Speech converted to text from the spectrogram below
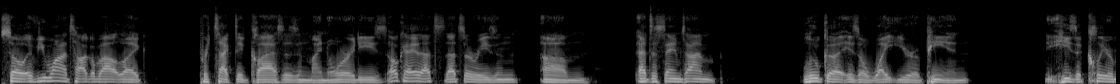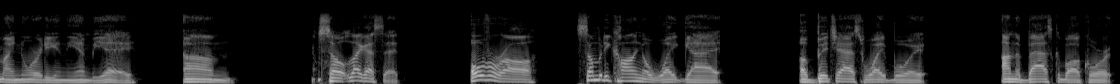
So if you want to talk about like protected classes and minorities, okay, that's that's a reason. Um, at the same time, Luka is a white European. He's a clear minority in the NBA. Um, so like I said, overall, somebody calling a white guy a bitch ass white boy on the basketball court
